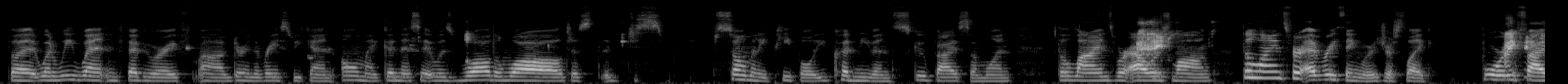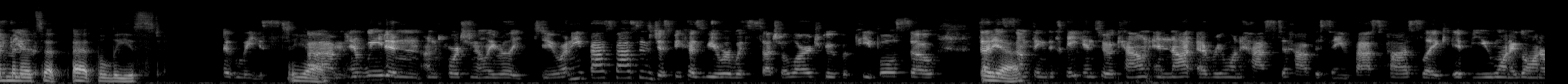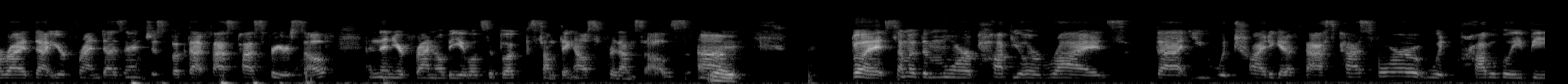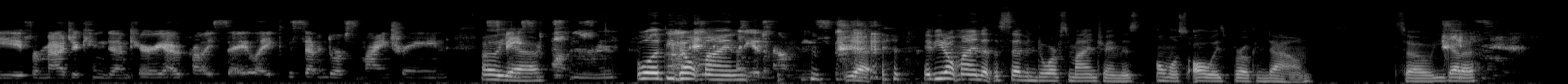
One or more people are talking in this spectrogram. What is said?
but when we went in February um, during the race weekend, oh my goodness, it was wall to wall, just just so many people. You couldn't even scoop by someone. The lines were hours long. The lines for everything were just like 45 minutes at, at the least. At least. Yeah. Um, and we didn't, unfortunately, really do any fast passes just because we were with such a large group of people. So that yeah. is something to take into account. And not everyone has to have the same fast pass. Like, if you want to go on a ride that your friend doesn't, just book that fast pass for yourself. And then your friend will be able to book something else for themselves. Um, right. But some of the more popular rides that you would try to get a fast pass for would probably be for Magic Kingdom, Carrie. I would probably say like the Seven Dwarfs Mine Train. Oh Space yeah. Mountain, well, if you uh, don't mind, yeah, if you don't mind that the Seven Dwarfs Mine Train is almost always broken down, so you gotta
